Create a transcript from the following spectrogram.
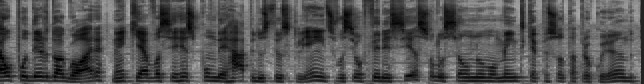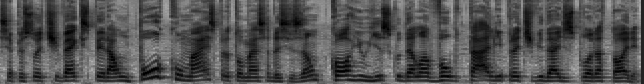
é o poder do agora, né? Que é você responder rápido os teus clientes, você oferecer a solução no momento que a pessoa está procurando. Se a pessoa tiver que esperar um pouco mais para tomar essa decisão, corre o risco dela voltar ali para atividade exploratória,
